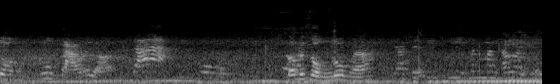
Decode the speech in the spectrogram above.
ส่งลูกสาวเลยเหรอ จ้าต้องไปส่งลูกนะ อยากจะกินที่มันมันอร่อยดี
